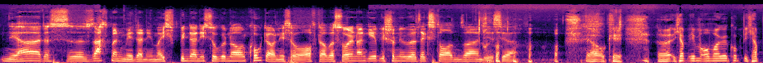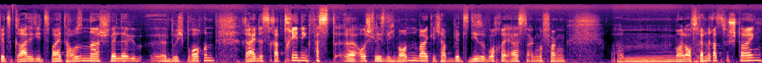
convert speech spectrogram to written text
Ja, das äh, sagt man mir dann immer. Ich bin da nicht so genau und gucke da auch nicht so oft, aber es sollen angeblich schon über 6000 sein dieses Jahr. ja, okay. Äh, ich habe eben auch mal geguckt, ich habe jetzt gerade die 2000er-Schwelle äh, durchbrochen. Reines Radtraining, fast äh, ausschließlich Mountainbike. Ich habe jetzt diese Woche erst angefangen, ähm, mal aufs Rennrad zu steigen.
